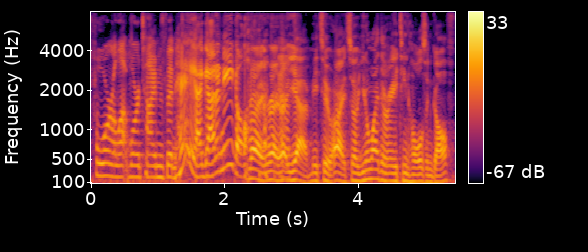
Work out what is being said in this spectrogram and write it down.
fore a lot more times than, hey, I got an eagle. Right, right, right. Yeah, me too. All right, so you know why there are 18 holes in golf?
